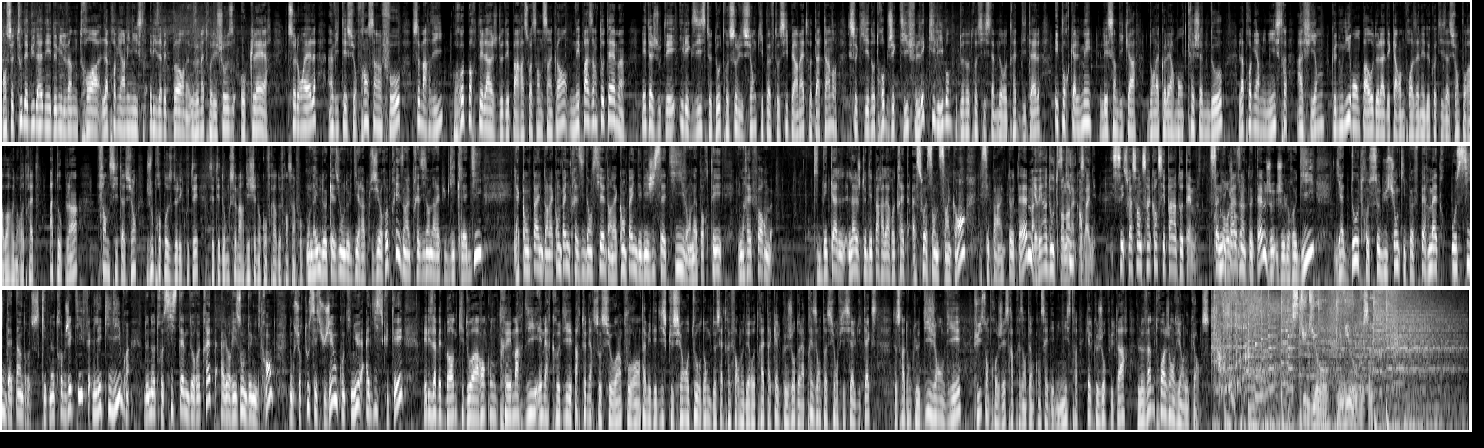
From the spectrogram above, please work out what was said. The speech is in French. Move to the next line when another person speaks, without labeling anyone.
En ce tout début d'année 2023, la Première ministre Elisabeth Borne veut mettre les choses au clair. Selon elle, invitée sur France Info, ce mardi, reporter l'âge de départ à 65 ans n'est pas un totem. Et d'ajouter, il existe d'autres solutions qui peuvent aussi permettre d'atteindre ce qui est notre objectif, l'équilibre de notre système de retraite, dit-elle. Et pour calmer les syndicats dont la colère monte crescendo, la Première ministre affirme que nous n'irons pas au-delà des 43 années de cotisation pour avoir une retraite à taux plein. Fin de citation. Je vous propose de l'écouter. C'était donc ce mardi chez nos confrères de France Info.
On a eu l'occasion de le dire à plusieurs reprises. Hein. Le président de la République l'a dit. La campagne, dans la campagne présidentielle, dans la campagne des législatives, on a porté une réforme qui décale l'âge de départ à la retraite à 65 ans, mais c'est pas un totem.
Il y avait un doute pendant la campagne. 65 ans, c'est pas un totem.
Ça n'est pas un totem, je, je, le redis. Il y a d'autres solutions qui peuvent permettre aussi d'atteindre ce qui est notre objectif, l'équilibre de notre système de retraite à l'horizon 2030. Donc sur tous ces sujets, on continue à discuter.
Elisabeth Borne qui doit rencontrer mardi et mercredi les partenaires sociaux hein, pour entamer des discussions autour donc de cette réforme des retraites à quelques jours de la présentation du texte. Ce sera donc le 10 janvier, puis son projet sera présenté en Conseil des ministres quelques jours plus tard, le 23 janvier en l'occurrence.
Studio News.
